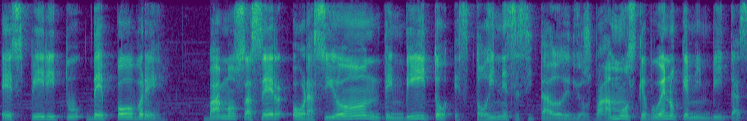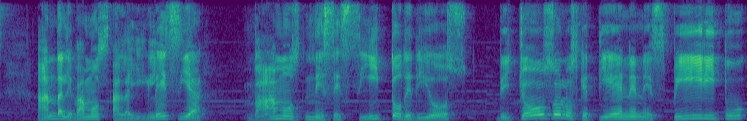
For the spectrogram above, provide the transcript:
espíritu de pobre. Vamos a hacer oración, te invito. Estoy necesitado de Dios. Vamos, qué bueno que me invitas. Ándale, vamos a la iglesia. Vamos, necesito de Dios. Dichosos los que tienen espíritu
